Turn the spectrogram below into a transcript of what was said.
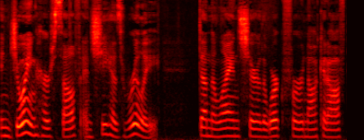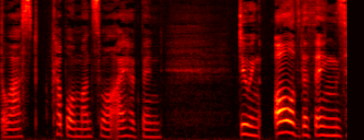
enjoying herself and she has really done the lion's share of the work for Knock It Off the last couple of months while I have been doing all of the things,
